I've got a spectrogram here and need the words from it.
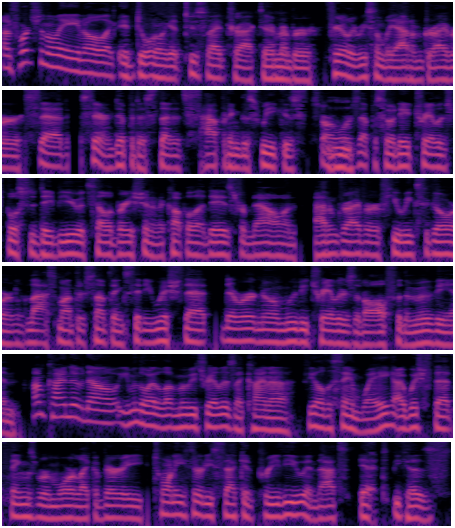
Unfortunately, you know, like it don't want to get too sidetracked. I remember fairly recently Adam Driver said serendipitous that it's happening this week is Star Mhm. Wars Episode 8 trailer is supposed to debut at Celebration in a couple of days from now. And Adam Driver a few weeks ago or last month or something said he wished that there were no movie trailers at all for the movie. And I'm kind of now, even though I love movie trailers, I kind of feel the same way. I wish that things were more like a very 20, 30 second preview and that's it because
